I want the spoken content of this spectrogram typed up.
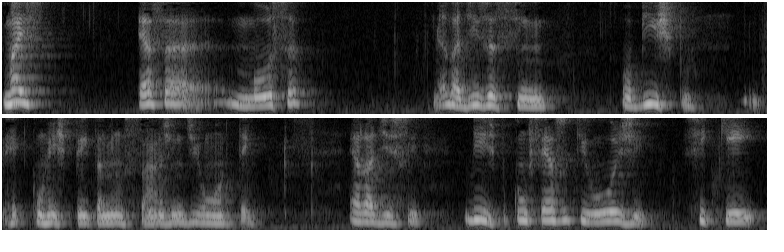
mas essa moça ela diz assim: o bispo, com respeito à mensagem de ontem, ela disse: Bispo, confesso que hoje fiquei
